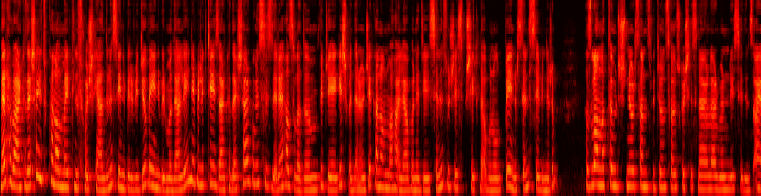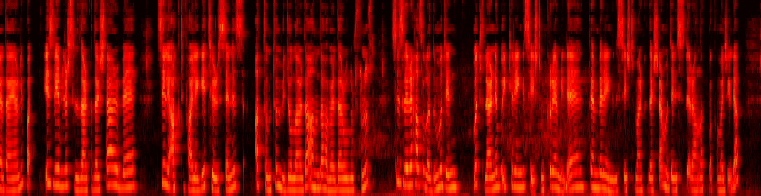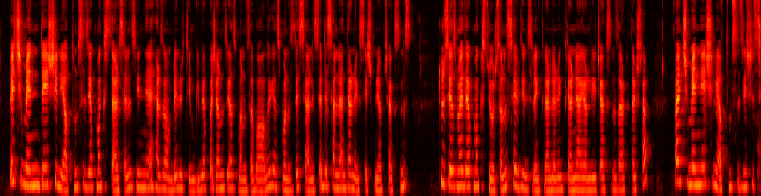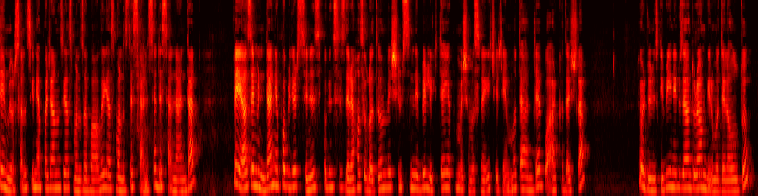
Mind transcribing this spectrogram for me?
Merhaba arkadaşlar YouTube kanalıma hepiniz hoş geldiniz. Yeni bir video ve yeni bir modelle yine birlikteyiz arkadaşlar. Bugün sizlere hazırladığım videoya geçmeden önce kanalıma hala abone değilseniz ücretsiz bir şekilde abone olup beğenirseniz sevinirim. Hızlı anlattığımı düşünüyorsanız videonun sağ üst köşesine ayarlar bölümünde istediğiniz ayarda ayarlayıp izleyebilirsiniz arkadaşlar. Ve zili aktif hale getirirseniz attığım tüm videolarda anında haberdar olursunuz. Sizlere hazırladığım modelin motiflerini bu iki rengi seçtim. Krem ile pembe rengini seçtim arkadaşlar. Modeli sizlere anlatmak amacıyla. Ve çimenini de yeşil yaptım. Siz yapmak isterseniz yine her zaman belirttiğim gibi yapacağınız yazmanıza bağlı. Yazmanız desenli ise desenlerden renk seçimini yapacaksınız. Düz yazmayı da yapmak istiyorsanız sevdiğiniz renklerle renklerini ayarlayacaksınız arkadaşlar. Ben çimenini yeşil yaptım. Siz yeşil sevmiyorsanız yine yapacağınız yazmanıza bağlı. Yazmanız desenli ise desenlerinden veya zeminden yapabilirsiniz. Bugün sizlere hazırladığım ve şimdi sizinle birlikte yapım aşamasına geçeceğim model de bu arkadaşlar. Gördüğünüz gibi yine güzel duran bir model oldu.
